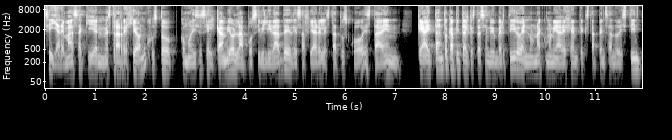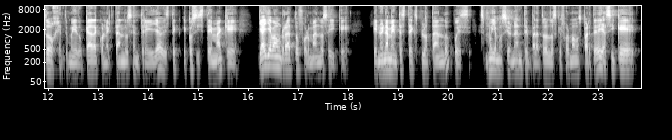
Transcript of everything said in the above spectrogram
Sí, y además aquí en nuestra región, justo como dices, el cambio, la posibilidad de desafiar el status quo está en que hay tanto capital que está siendo invertido en una comunidad de gente que está pensando distinto, gente muy educada, conectándose entre ella, este ecosistema que ya lleva un rato formándose y que genuinamente está explotando, pues es muy emocionante para todos los que formamos parte de ella. Así que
